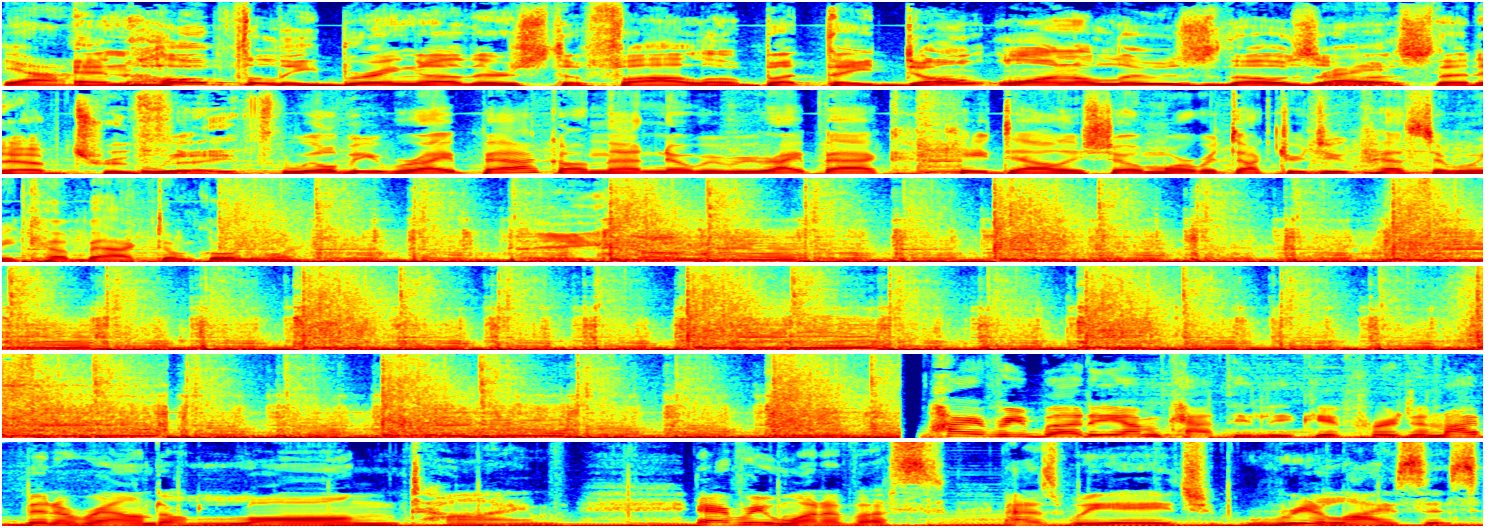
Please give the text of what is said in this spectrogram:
Yeah. And hopefully bring others to follow, but they don't want to lose those of us that have true We, faith. We'll be right back on that. No, we'll be right back. Kate Dalley Show. More with Dr. Duke Pesta when we come back. Don't go anywhere. Everybody. I'm Kathie Lee Gifford, and I've been around a long time. Every one of us, as we age, realizes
